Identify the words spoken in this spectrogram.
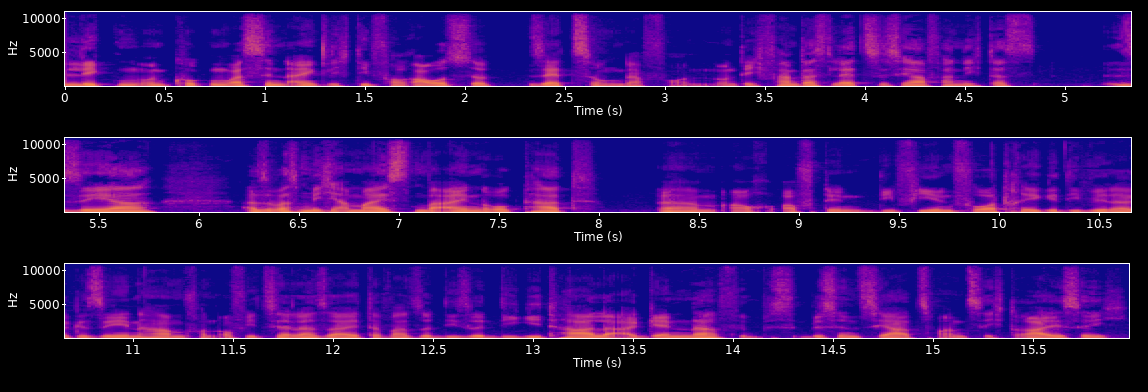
zurückblicken und gucken, was sind eigentlich die Voraussetzungen davon. Und ich fand das letztes Jahr, fand ich das sehr, also was mich am meisten beeindruckt hat, ähm, auch auf den, die vielen Vorträge, die wir da gesehen haben von offizieller Seite, war so diese digitale Agenda bis, bis ins Jahr 2030,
